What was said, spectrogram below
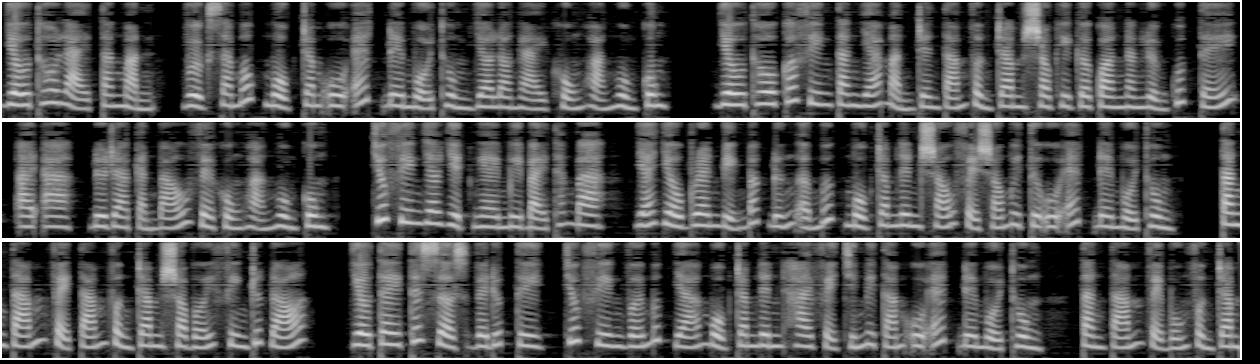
Dầu thô lại tăng mạnh, vượt xa mốc 100 USD mỗi thùng do lo ngại khủng hoảng nguồn cung. Dầu thô có phiên tăng giá mạnh trên 8% sau khi cơ quan năng lượng quốc tế IA đưa ra cảnh báo về khủng hoảng nguồn cung. Trước phiên giao dịch ngày 17 tháng 3, giá dầu Brent biển Bắc đứng ở mức 106,64 USD mỗi thùng, tăng 8,8% so với phiên trước đó. Dầu Tây Texas WT chốt phiên với mức giá 102,98 USD mỗi thùng, tăng 8,4%.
